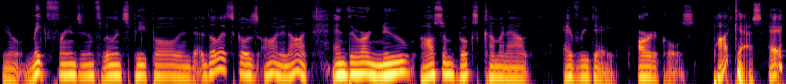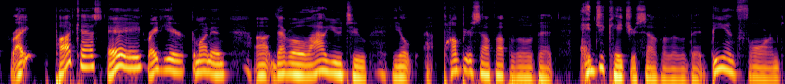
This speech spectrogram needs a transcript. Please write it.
you know, Make Friends and Influence People, and the list goes on and on. And there are new awesome books coming out every day, articles, podcasts. Hey, right? Podcast. Hey, right here. Come on in. Uh, that will allow you to, you know, uh, pump yourself up a little bit, educate yourself a little bit, be informed,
